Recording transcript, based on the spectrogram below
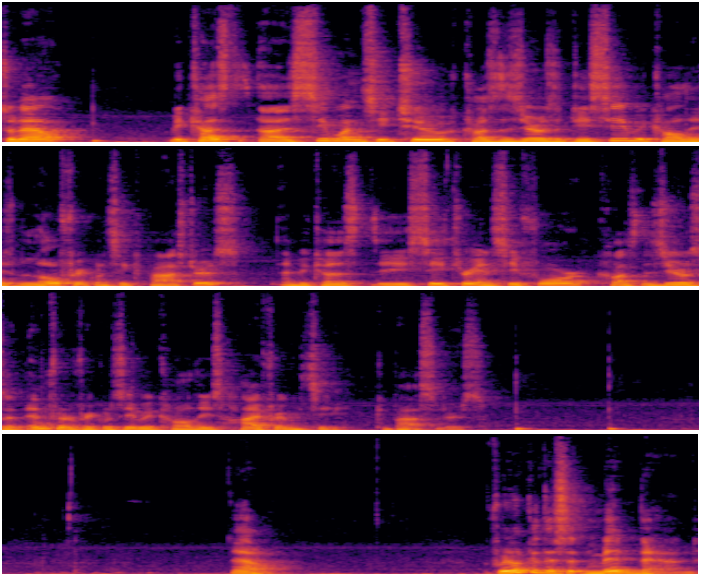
So now, because uh, C1 and C2 cause the zeros of DC, we call these low frequency capacitors. And because the C3 and C4 cause the zeros at infinite frequency, we call these high frequency capacitors. Now, if we look at this at mid-band,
